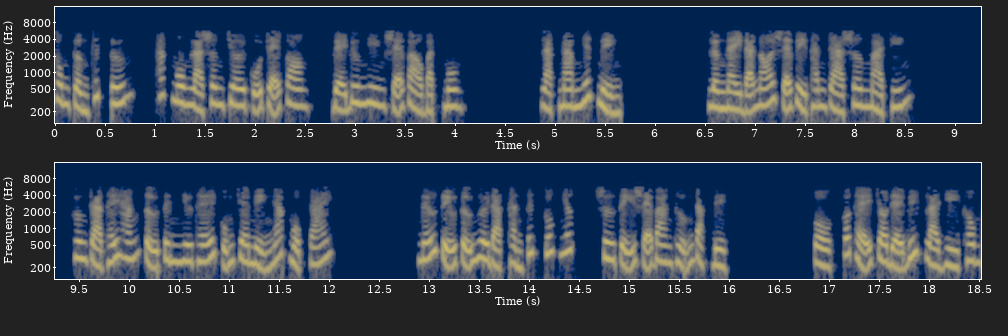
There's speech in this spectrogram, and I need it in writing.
không cần khích tướng, hắc môn là sân chơi của trẻ con, đệ đương nhiên sẽ vào bạch môn. Lạc Nam nhếch miệng. Lần này đã nói sẽ vì thanh trà sơn mà chiến. Hương Trà thấy hắn tự tin như thế cũng che miệng ngáp một cái. Nếu tiểu tử ngươi đạt thành tích tốt nhất, sư tỷ sẽ ban thưởng đặc biệt. Ồ, có thể cho đệ biết là gì không?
